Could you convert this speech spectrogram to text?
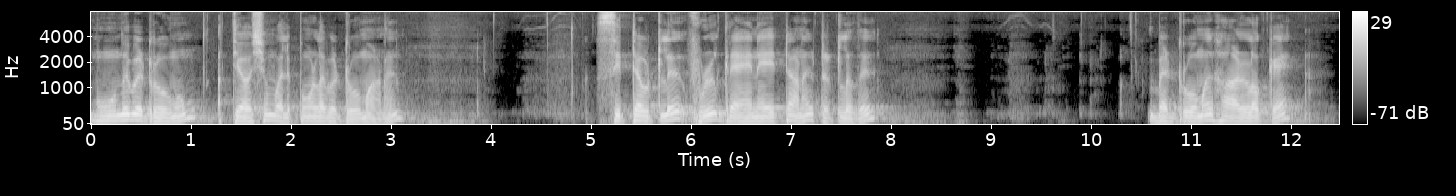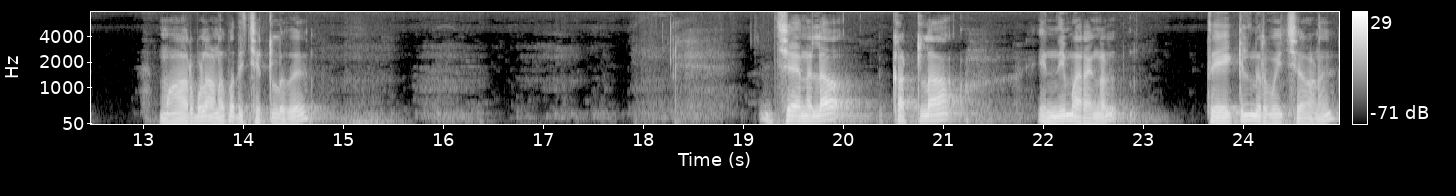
മൂന്ന് ബെഡ്റൂമും അത്യാവശ്യം വലുപ്പമുള്ള ബെഡ്റൂമാണ്. സിറ്റ് ഔട്ടിൽ ഫുൾ ഗ്രാനൈറ്റാണ് ഇട്ടിട്ടുള്ളത്. ബെഡ്റൂം ഹാളിലൊക്കെ മാർബിളാണ് പതിച്ചിട്ടുള്ളത്. ജനല കട്ട്ല എന്നീ മരങ്ങൾ തേക്കിൽ നിർമ്മിച്ചതാണ്.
